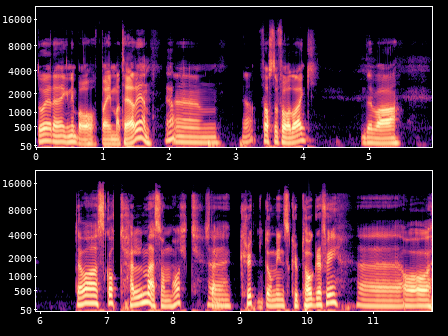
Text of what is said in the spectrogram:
da er det egentlig bare å hoppe i materien. Ja. Um, ja. Første foredrag, det var Det var Scott Helme som holdt. Eh, krypto means cryptography. Eh, og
